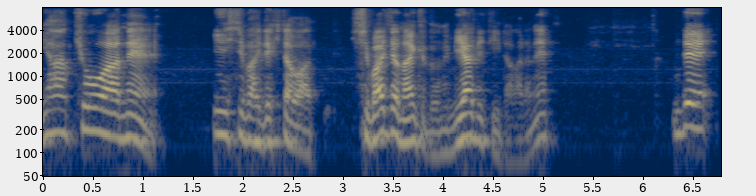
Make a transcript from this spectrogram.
いやー、今日はね、いい芝居できたわ。芝居じゃないけどね、リアリティだからね。で、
